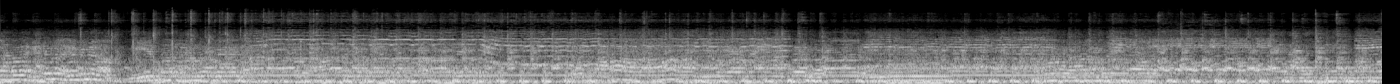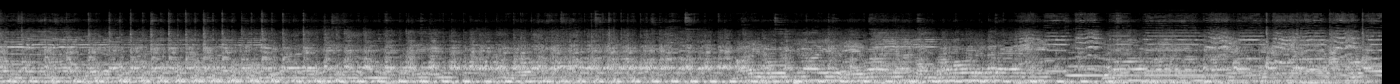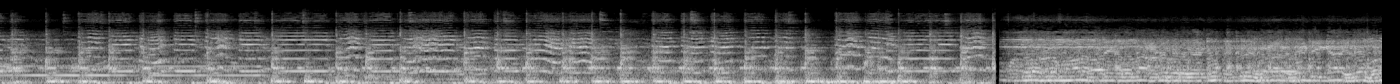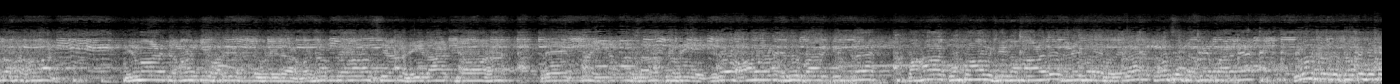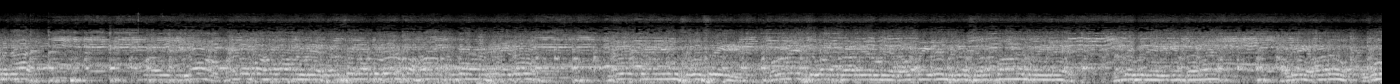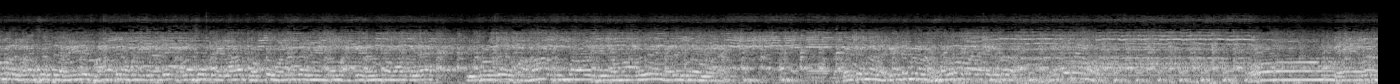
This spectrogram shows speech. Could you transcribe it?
ஈகா சர்வ கெட்டுமே வணங்கி நோக்கி வருகை சரஸ்வதி. இதோ அவரோடு எதிர்பார்க்கின்ற மகா கும்பாபிஷேகமானது நடைபெறுவது எல்லாரும் கலச அப்படியே பாருங்க. யோகத்தை எல்லாரும் வணங்க வேண்டும் அங்கே இருந்தவங்கள இப்பொழுது மகா கும்பாபிஷேகமானது நடைபெற உள்ளன கெட்டுமேல கெட்டுமேல சகலமாக கெட்டுமேல ஓம் தேவ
